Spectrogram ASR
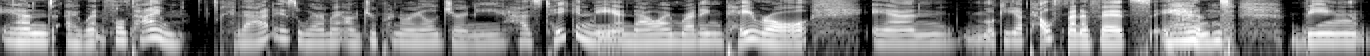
and I went full time. That is where my entrepreneurial journey has taken me. And now I'm running payroll and looking up health benefits and being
